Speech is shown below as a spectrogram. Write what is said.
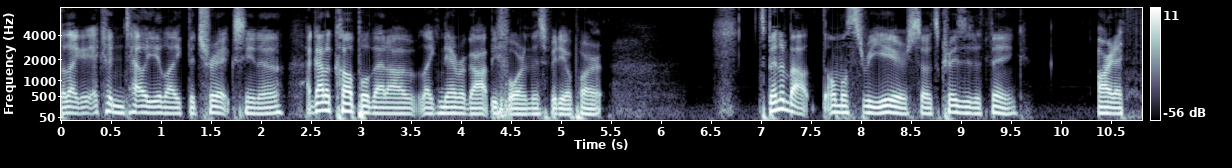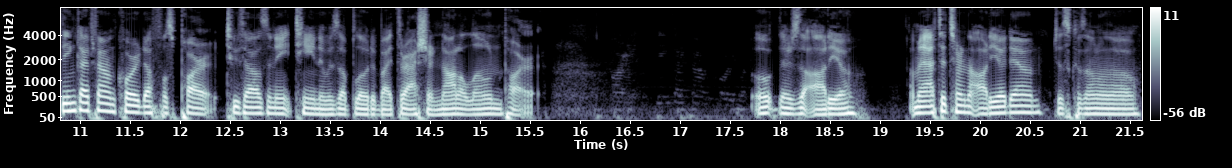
but like I couldn't tell you like the tricks. You know, I got a couple that I like never got before in this video part. It's been about almost three years, so it's crazy to think. All right, I think I found Corey Duffel's part, 2018. It was uploaded by Thrasher, not alone part. Oh, there's the audio. I'm gonna have to turn the audio down just because I don't know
